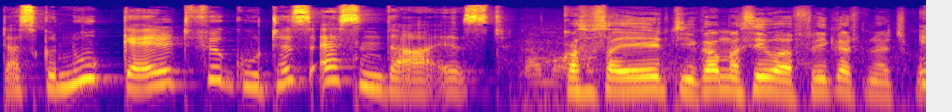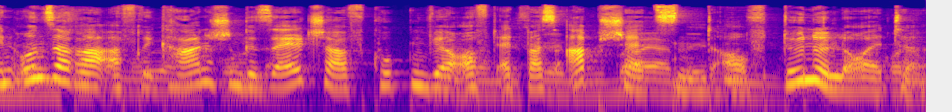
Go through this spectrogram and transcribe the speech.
dass genug Geld für gutes Essen da ist. In unserer afrikanischen Gesellschaft gucken wir oft etwas abschätzend auf dünne Leute.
